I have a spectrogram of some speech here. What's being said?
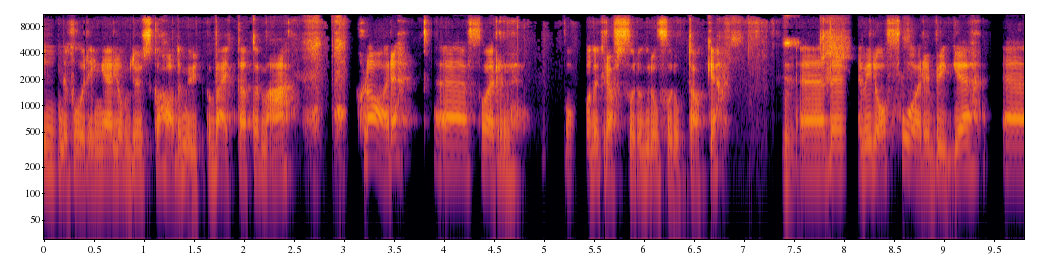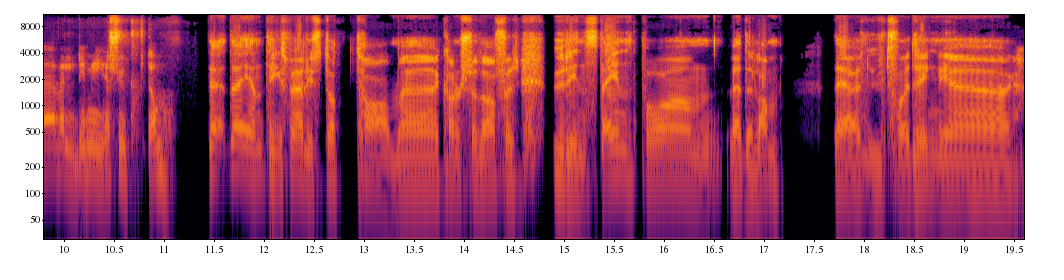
innefòring, eller om du skal ha dem ut på beite, at de er klare eh, for både kraftfôr og grovfòropptaket. Mm. Det vil òg forebygge veldig mye sykdom det, det, er en ting som jeg har lyst til å ta med kanskje da, for urinstein på um, veddelam. Det er jo en utfordring. Eh,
